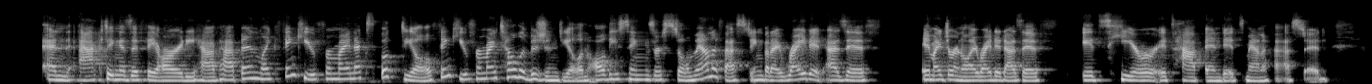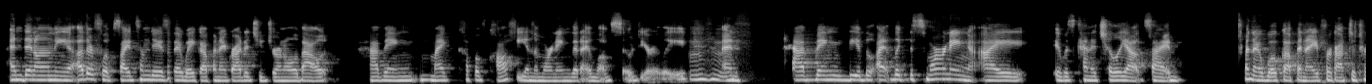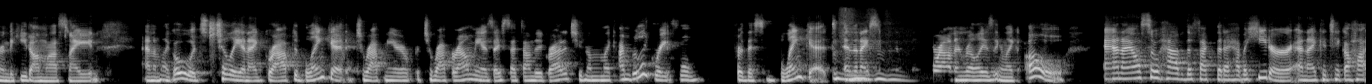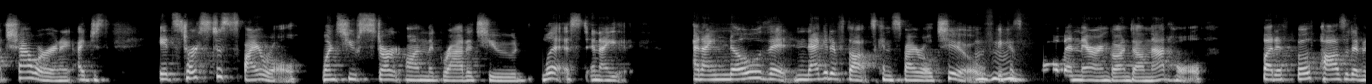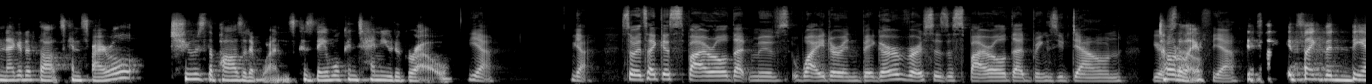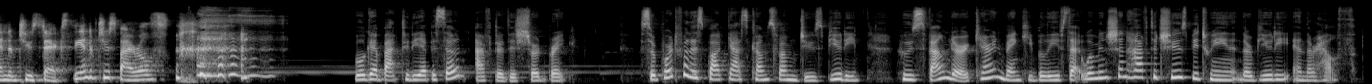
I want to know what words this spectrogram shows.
and acting as if they already have happened like thank you for my next book deal thank you for my television deal and all these things are still manifesting but i write it as if in my journal i write it as if it's here, it's happened, it's manifested. And then on the other flip side, some days I wake up and I gratitude journal about having my cup of coffee in the morning that I love so dearly. Mm-hmm. And having the ability, like this morning, I, it was kind of chilly outside and I woke up and I forgot to turn the heat on last night. And I'm like, oh, it's chilly. And I grabbed a blanket to wrap me to wrap around me as I sat down to gratitude. I'm like, I'm really grateful for this blanket. And then I around and realizing like, oh, and I also have the fact that I have a heater and I could take a hot shower. And I, I just, it starts to spiral once you start on the gratitude list. And I, And I know that negative thoughts can spiral too, mm-hmm. because we've all been there and gone down that hole. But if both positive and negative thoughts can spiral, choose the positive ones because they will continue to grow. Yeah. Yeah. So it's like a spiral that moves wider and bigger versus a spiral that brings you down yourself. Totally. Yeah. It's it's like the the end of two sticks, the end of two spirals. we'll get back to the episode after this short break. Support for this podcast comes from Juice Beauty, whose founder, Karen Behnke, believes that women shouldn't have to choose between their beauty and their health.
